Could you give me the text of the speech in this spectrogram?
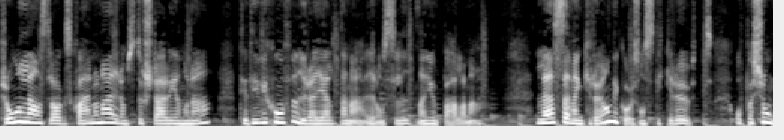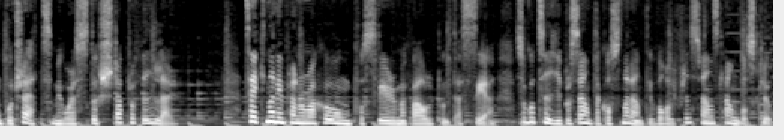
Från landslagsstjärnorna i de största arenorna till division 4-hjältarna i de slitna gympahallarna. Läs även krönikor som sticker ut och personporträtt med våra största profiler. Teckna din prenumeration på styrmefoul.se så går 10% av kostnaden till valfri svensk handbollsklubb.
